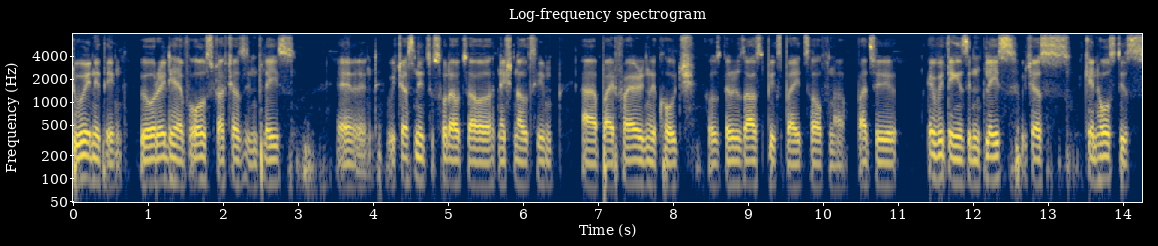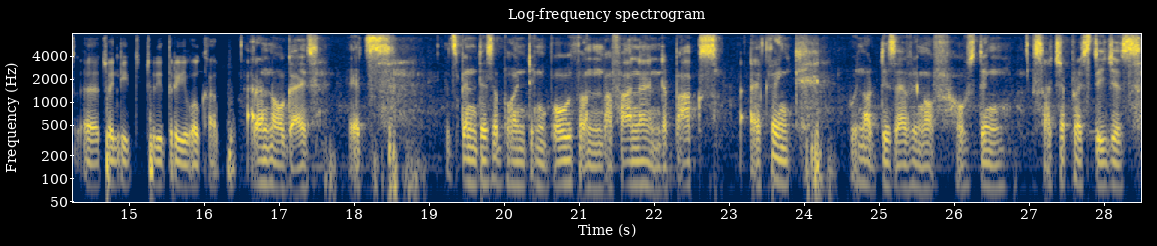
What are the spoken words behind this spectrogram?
do anything. We already have all structures in place, and we just need to sort out our national team uh, by firing the coach because the result speaks by itself now. But uh, everything is in place. We just can host this uh, 2023 World Cup. I don't know, guys. It's it's been disappointing both on Bafana and the Boks. I think we're not deserving of hosting such a prestigious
